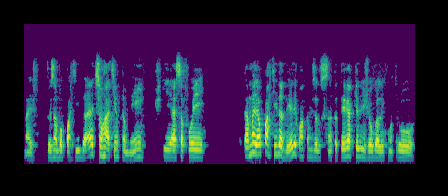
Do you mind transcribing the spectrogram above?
mas fez uma boa partida. Edson Ratinho também, acho que essa foi a melhor partida dele com a camisa do Santa. Teve aquele jogo ali contra o,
